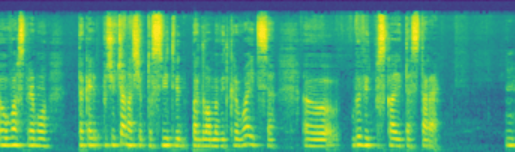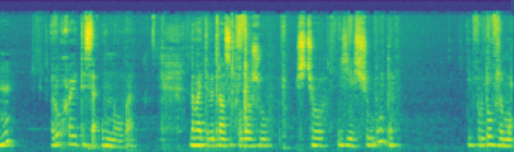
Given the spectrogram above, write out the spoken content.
е, У вас прямо таке почуття, начебто світ від, перед вами відкривається. е, Ви відпускаєте старе. Угу. Рухаєтеся у нове. Давайте відразу положу, що є, що буде. І продовжимо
